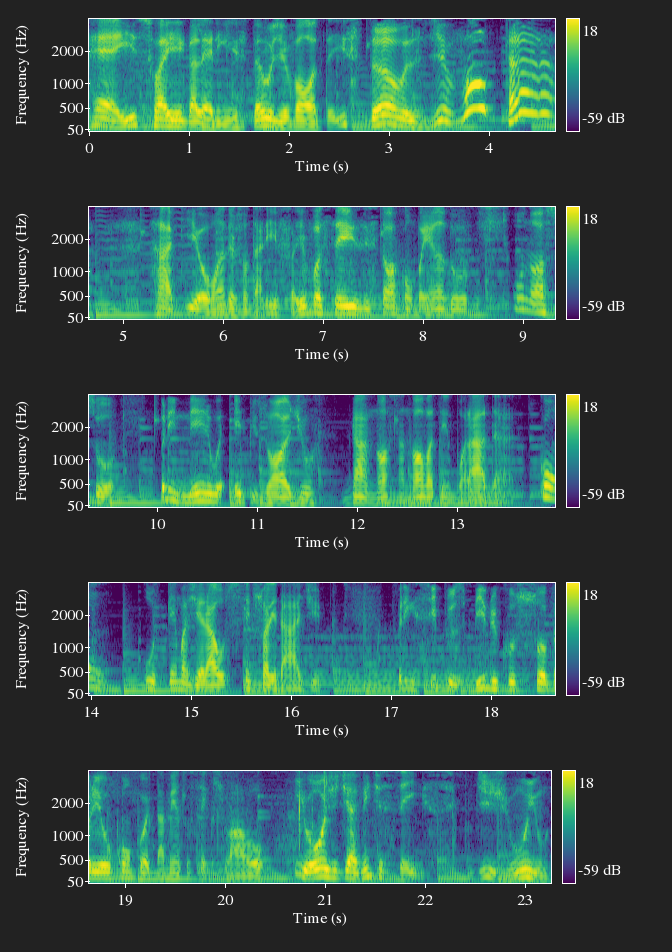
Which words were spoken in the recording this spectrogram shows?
É isso aí, galerinha. Estamos de volta. Estamos de volta! Aqui é o Anderson Tarifa e vocês estão acompanhando o nosso primeiro episódio da nossa nova temporada com o tema geral sexualidade. Princípios bíblicos sobre o comportamento sexual. E hoje, dia 26 de junho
